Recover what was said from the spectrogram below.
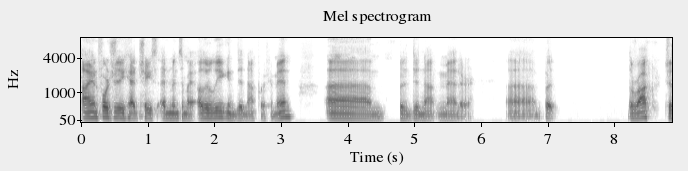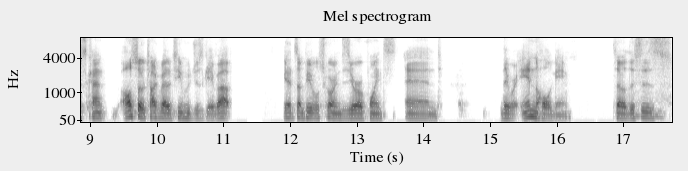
I unfortunately had Chase Edmonds in my other league and did not put him in, um, but it did not matter. Uh, but The Rock just kind of also talk about a team who just gave up. You had some people scoring zero points and they were in the whole game. So this is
